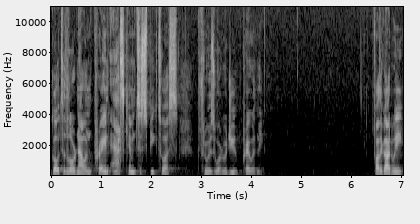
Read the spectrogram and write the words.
go to the Lord now and pray and ask him to speak to us through his word. Would you pray with me? Father God, we,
